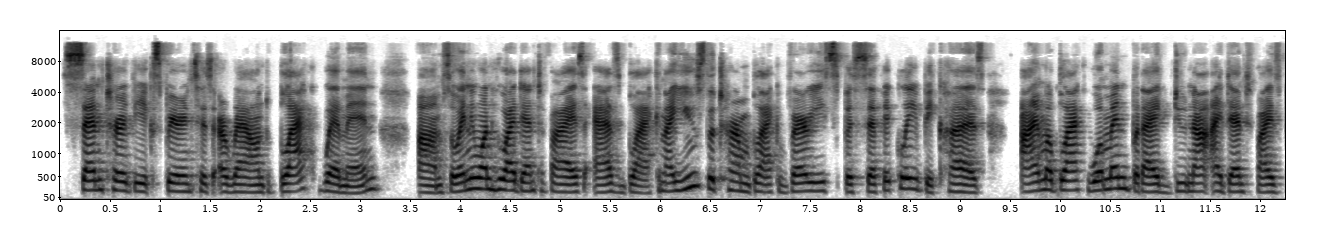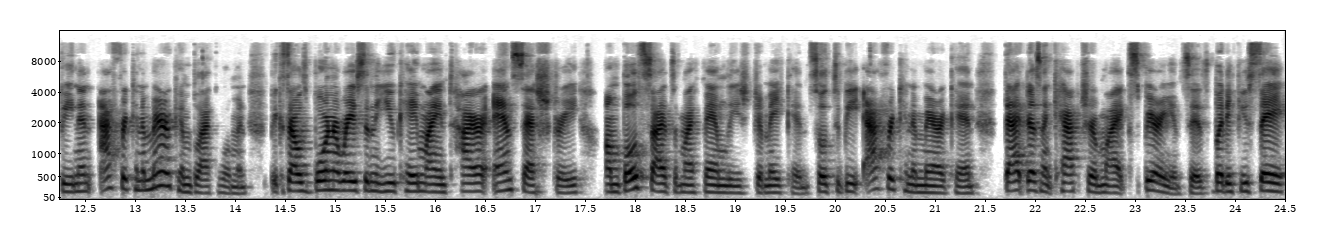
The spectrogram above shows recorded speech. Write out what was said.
center the experiences around Black women. Um, so, anyone who identifies as Black, and I use the term Black very specifically because I'm a Black woman, but I do not identify as being an African American Black woman because I was born and raised in the UK. My entire ancestry on both sides of my family is Jamaican. So to be African American, that doesn't capture my experiences. But if you say,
